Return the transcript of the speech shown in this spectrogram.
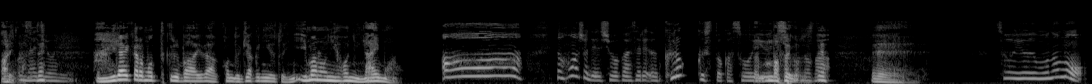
ありますね。同じように。未来から持ってくる場合は、今度逆に言うと、今の日本にないもの。ああ、本書で紹介されたクロックスとかそういうもまあそういうこのとですねが、。えそういうものも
